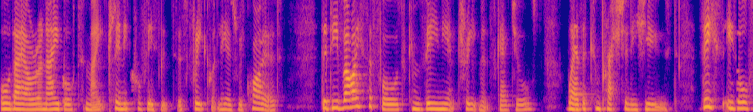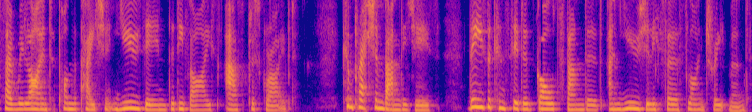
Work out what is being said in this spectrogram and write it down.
or they are unable to make clinical visits as frequently as required. The device affords convenient treatment schedules where the compression is used. This is also reliant upon the patient using the device as prescribed. Compression bandages. These are considered gold standard and usually first line treatment.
